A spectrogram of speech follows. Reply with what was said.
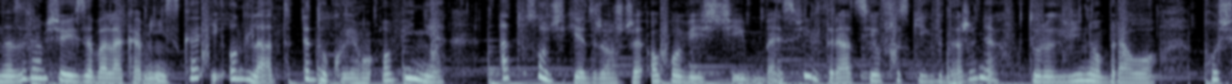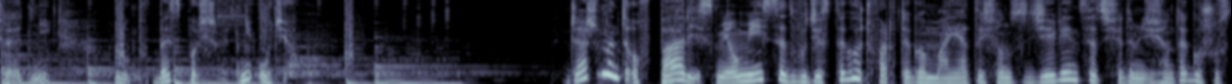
Nazywam się Izabela Kamińska i od lat edukuję o winie, a to są Dzikie Drożdże, opowieści bez filtracji o wszystkich wydarzeniach, w których wino brało pośredni lub bezpośredni udział. Judgment of Paris miał miejsce 24 maja 1976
